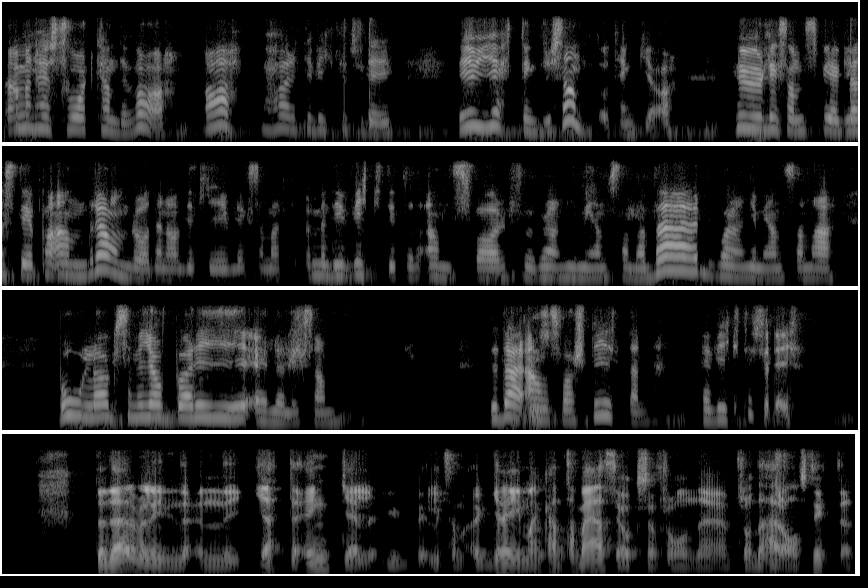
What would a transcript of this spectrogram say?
Ja, men hur svårt kan det vara? Ja, jag hör att det är viktigt för dig. Det är ju jätteintressant då, tänker jag. Hur liksom speglas det på andra områden av ditt liv? Liksom att men det är viktigt att ha ansvar för vår gemensamma värld, vår gemensamma bolag som vi jobbar i eller liksom det där ansvarsbiten är viktigt för dig. Det där är väl en, en jätteenkel liksom, grej man kan ta med sig också från, eh, från det här avsnittet.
